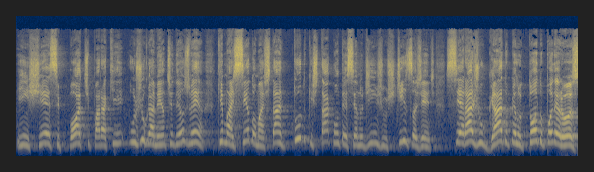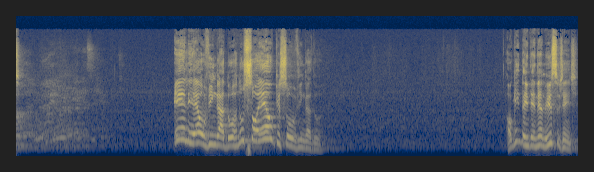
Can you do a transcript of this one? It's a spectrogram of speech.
e encher esse pote para que o julgamento de Deus venha. Que mais cedo ou mais tarde, tudo que está acontecendo de injustiça, gente, será julgado pelo Todo-Poderoso. Ele é o vingador, não sou eu que sou o vingador. Alguém está entendendo isso, gente?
